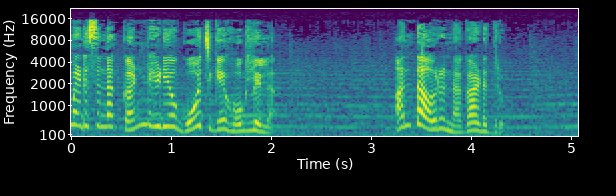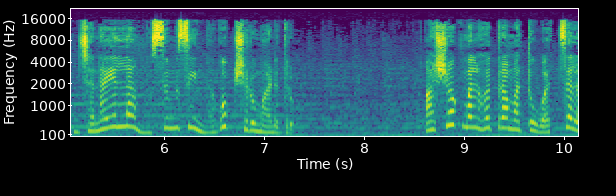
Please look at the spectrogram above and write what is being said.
ಮೆಡಿಸಿನ್ನ ಕಂಡು ಹಿಡಿಯೋ ಗೋಜ್ಗೆ ಹೋಗ್ಲಿಲ್ಲ. ಅಂತ ಅವರು ನಗಾಡಿದ್ರು. ಜನ ಎಲ್ಲ ಮುಸಿ ಮುಸಿ ನಗೋಕ್ ಶುರು ಮಾಡಿದ್ರು. ಅಶೋಕ್ ಮಲ್ಹೋತ್ರಾ ಮತ್ತು ವತ್ಸಲ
